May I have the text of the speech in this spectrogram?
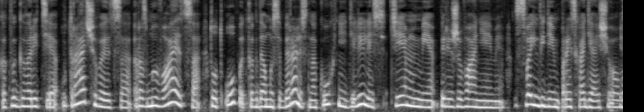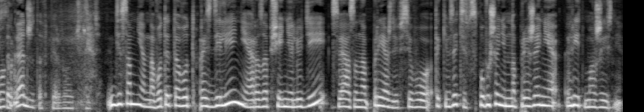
как вы говорите, утрачивается, размывается тот опыт, когда мы собирались на кухне и делились темами, переживаниями, своим видением видением происходящего Из-за вокруг. гаджетов в первую очередь. Несомненно, вот это вот разделение, разобщение людей связано прежде всего таким, знаете, с повышением напряжения ритма жизни.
